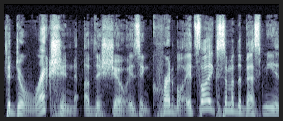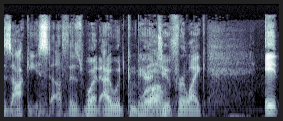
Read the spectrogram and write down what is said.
The direction of the show is incredible. It's like some of the best Miyazaki stuff is what I would compare it to for like it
